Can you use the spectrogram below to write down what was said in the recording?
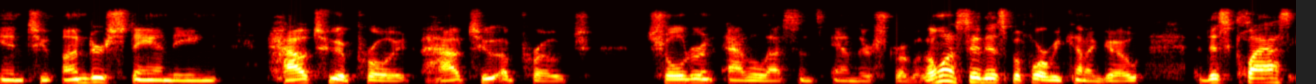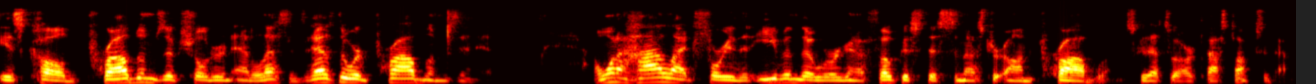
into understanding how to approach how to approach children, adolescents, and their struggles. I want to say this before we kind of go. This class is called Problems of Children Adolescents. It has the word problems in it. I want to highlight for you that even though we're going to focus this semester on problems, because that's what our class talks about,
